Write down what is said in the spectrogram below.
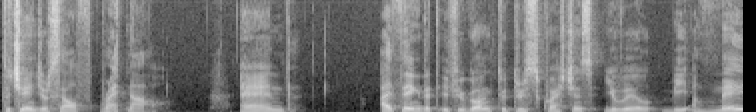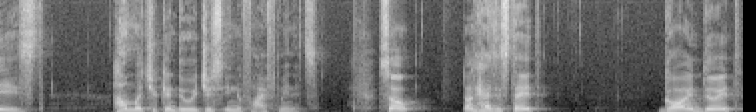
to change yourself right now. And I think that if you're going to these questions, you will be amazed how much you can do just in five minutes. So don't hesitate go and do it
